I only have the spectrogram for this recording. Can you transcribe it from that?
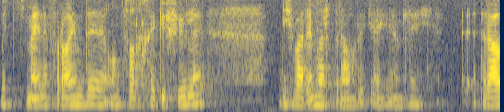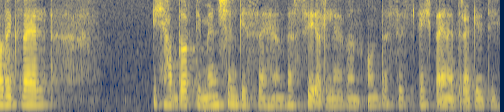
mit meinen Freunden und solche Gefühle. Ich war immer traurig eigentlich. Traurig, weil ich habe dort die Menschen gesehen, was sie erleben und das ist echt eine Tragödie.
